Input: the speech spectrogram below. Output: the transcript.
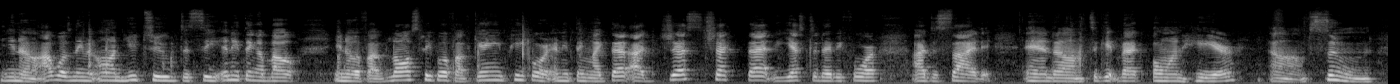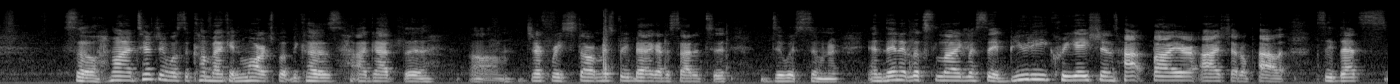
you know, I wasn't even on YouTube to see anything about, you know, if I've lost people, if I've gained people or anything like that. I just checked that yesterday before I decided. And um, to get back on here um, soon. So my intention was to come back in March, but because I got the um, Jeffree Star mystery bag, I decided to do it sooner. And then it looks like, let's see, Beauty Creations Hot Fire Eyeshadow Palette. See, that's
